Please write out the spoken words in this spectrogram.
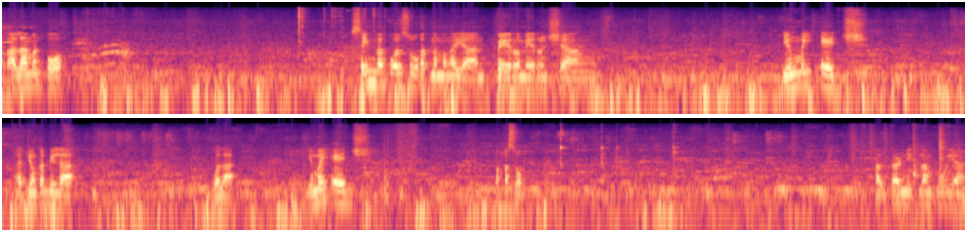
Sa kaalaman po, same lang po ang sukat ng mga yan, pero meron siyang yung may edge at yung kabila wala. Yung may edge papasok. Alternate lang po yan.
